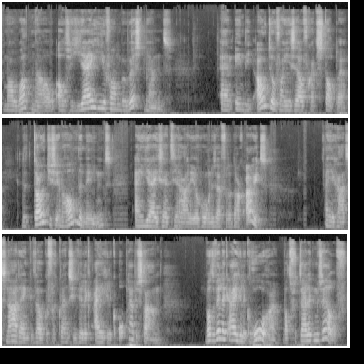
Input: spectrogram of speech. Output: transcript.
Maar wat nou als jij hiervan bewust bent en in die auto van jezelf gaat stappen, de touwtjes in handen neemt en jij zet die radio gewoon eens even de dag uit? En je gaat eens nadenken welke frequentie wil ik eigenlijk op hebben staan? Wat wil ik eigenlijk horen? Wat vertel ik mezelf?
